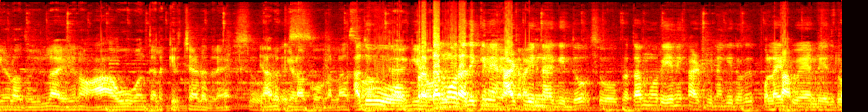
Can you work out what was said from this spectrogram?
ಕೇಳೋದು. ಇಲ್ಲ ಏನೋ ಆ ಹೂ ಅಂತೆಲ್ಲ ಕಿರ್ಚಾಡಿದ್ರೆ ಯಾರು ಕೇಳಕ್ ಹೋಗಲ್ಲ ಅದು ಪ್ರಥಮ ಪ್ರಥಮ್ ಅವ್ರು ಅದಕ್ಕೆ ಹಾರ್ಟ್ ವಿನ್. ಆಗಿದ್ದು. ಸೊ ಪ್ರಥಮ್ ಅವ್ರು ಏನಕ್ಕೆ ಹಾರ್ಟ್ ವಿನ್ ಆಗಿದ್ದು ಅಂದ್ರೆ ಪೊಲೈಟ್ ವೇ ಅಲ್ಲಿ ಇದ್ರು.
